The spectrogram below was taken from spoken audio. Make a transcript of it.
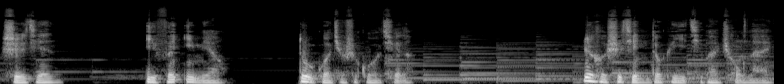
时间，一分一秒，度过就是过去了。”任何事情你都可以期盼重来，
